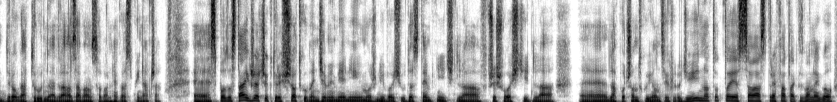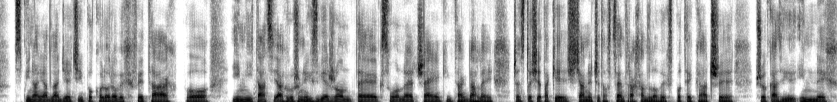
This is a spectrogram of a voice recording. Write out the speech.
droga trudna dla zaawansowanego spinacza. E, z pozostałych rzeczy, które w środku będziemy mieli możliwość udostępnić dla, w przyszłości dla, e, dla początkujących ludzi, no to to jest cała strefa tak zwanego wspinania dla dzieci po kolorowych chwytach, po imitacjach różnych zwierzątek, słoneczek i tak dalej. Często się takie ściany, czy to w centrach handlowych spotyka, czy przy okazji innych,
